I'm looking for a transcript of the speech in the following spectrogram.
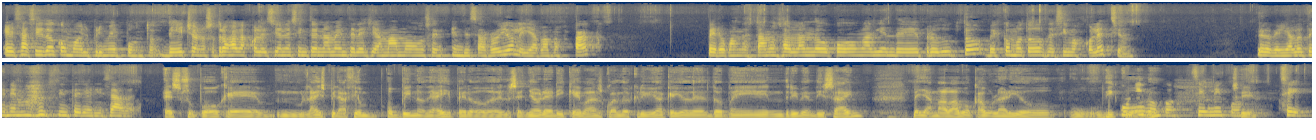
Ese ha sido como el primer punto. De hecho, nosotros a las colecciones internamente les llamamos en, en desarrollo, le llamamos pack pero cuando estamos hablando con alguien de producto, ves como todos decimos collection, pero que ya lo tenemos interiorizado. Es, supongo que mm, la inspiración vino de ahí, pero el señor Eric Evans, cuando escribió aquello del Domain Driven Design, le llamaba vocabulario ubicuo. Unívoco, sí, unívoco. Sí. sí.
